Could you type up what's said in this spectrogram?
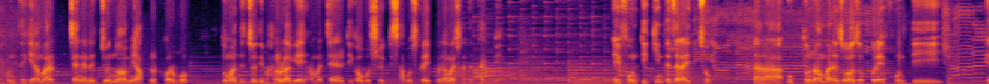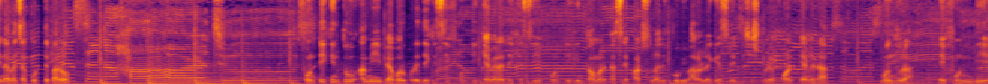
এখন থেকে আমার চ্যানেলের জন্য আমি আপলোড করব। তোমাদের যদি ভালো লাগে, আমার চ্যানেলটিকে অবশ্যই একটি সাবস্ক্রাইব করে আমার সাথে থাকবে। এই ফোনটি কিনতে যারা ইচ্ছুক, তারা উক্ত নাম্বারে যোগাযোগ করে ফোনটি কেনাবেচা করতে পারো। ফোনটি কিন্তু আমি ব্যবহার করে দেখেছি, ফোনটি ক্যামেরা দেখেছি, ফোনটি কিন্তু আমার কাছে পার্সোনালি খুবই ভালো লেগেছে, বিশেষ করে ফ্রন্ট ক্যামেরা বন্ধুরা এই ফোন দিয়ে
